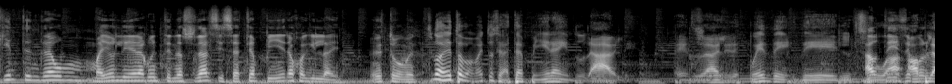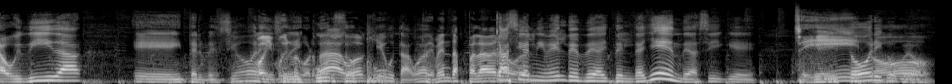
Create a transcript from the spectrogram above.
quién tendrá un mayor liderazgo internacional, si Sebastián Piñera o Joaquín Lavín, en este momento. No, en estos momentos Sebastián Piñera es indudable. Es indudable. Sí. Después de, de su Ah, a- por- aplaudida eh, intervención, Oye, muy su qué puta, weón. tremendas palabras. Casi weón. al nivel desde, del de Allende, así que Sí, que histórico, no. pero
